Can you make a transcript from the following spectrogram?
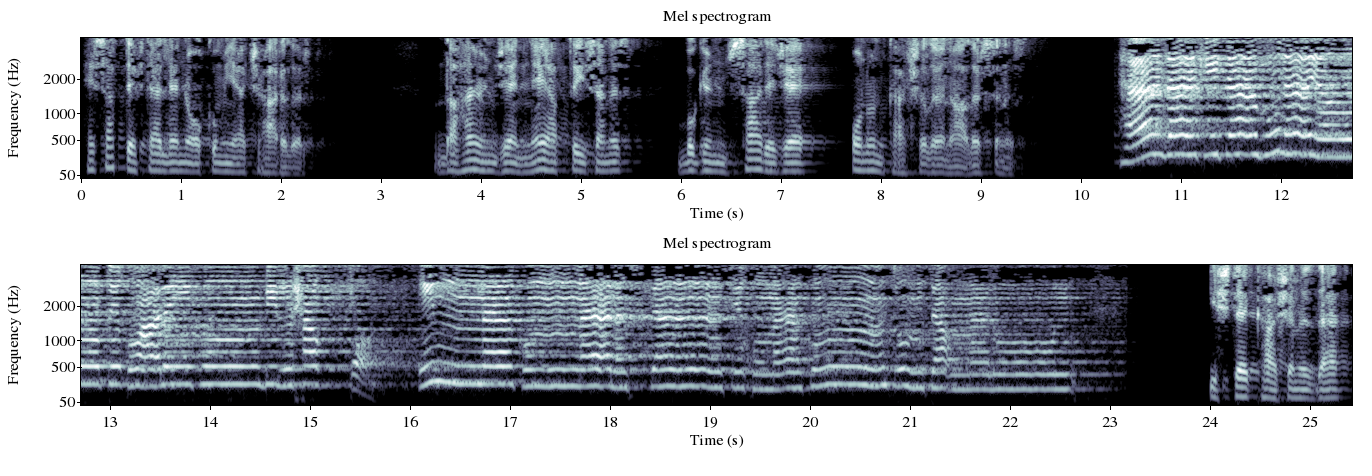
hesap defterlerini okumaya çağrılır. daha önce ne yaptıysanız, bugün sadece onun karşılığını alırsınız. هَذَا كِتَابُنَا يَنطِقُ عَلَيْكُمْ بِالْحَقِّ İnna kunna nestensikhu ma kuntum ta'malun. İşte karşınızda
